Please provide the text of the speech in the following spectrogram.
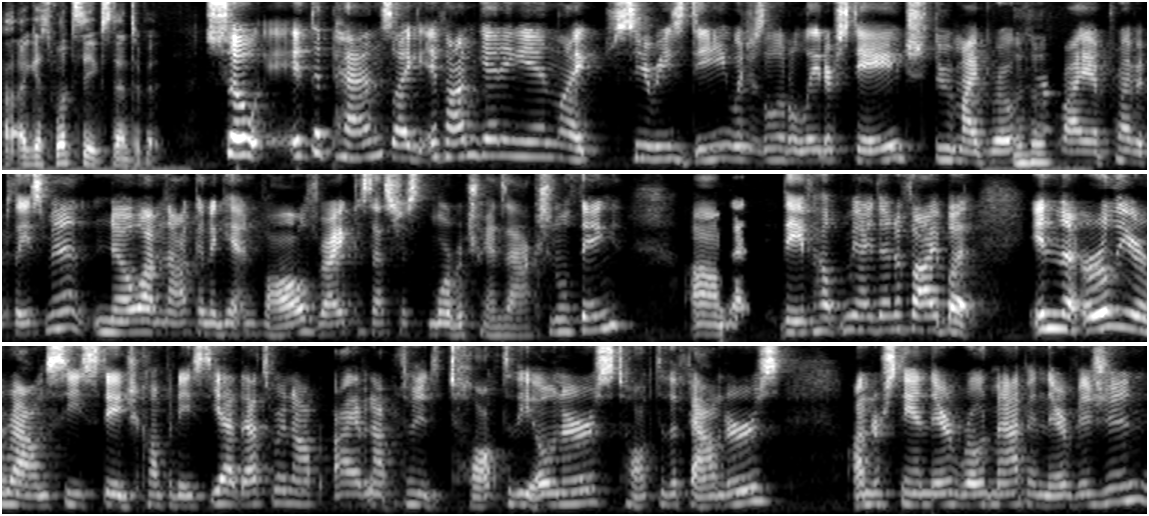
I guess what's the extent of it? So it depends. Like if I'm getting in like Series D, which is a little later stage, through my broker mm-hmm. via private placement, no, I'm not going to get involved, right? Because that's just more of a transactional thing um, that they've helped me identify. But in the earlier round seed stage companies, yeah, that's where op- I have an opportunity to talk to the owners, talk to the founders, understand their roadmap and their vision,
